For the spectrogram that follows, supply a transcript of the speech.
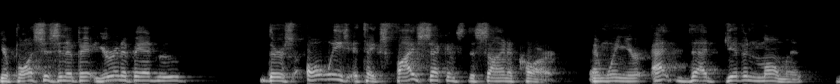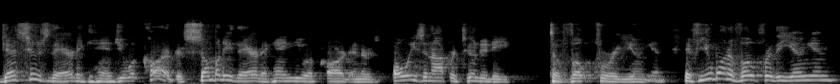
Your boss is in a bad, you're in a bad mood. There's always it takes five seconds to sign a card, and when you're at that given moment, guess who's there to hand you a card? There's somebody there to hand you a card, and there's always an opportunity to vote for a union. If you want to vote for the union,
